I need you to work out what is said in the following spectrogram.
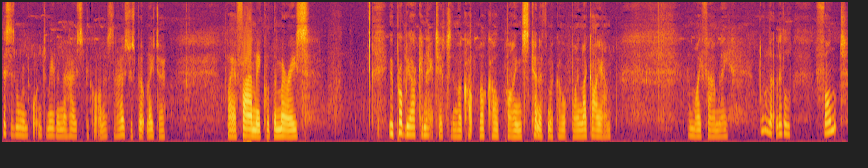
This is more important to me than the house, to be quite honest. The house was built later by a family called the Murrays, who probably are connected to the McAlpines, Kenneth McAlpine, like I am, and my family. Oh, look, little font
